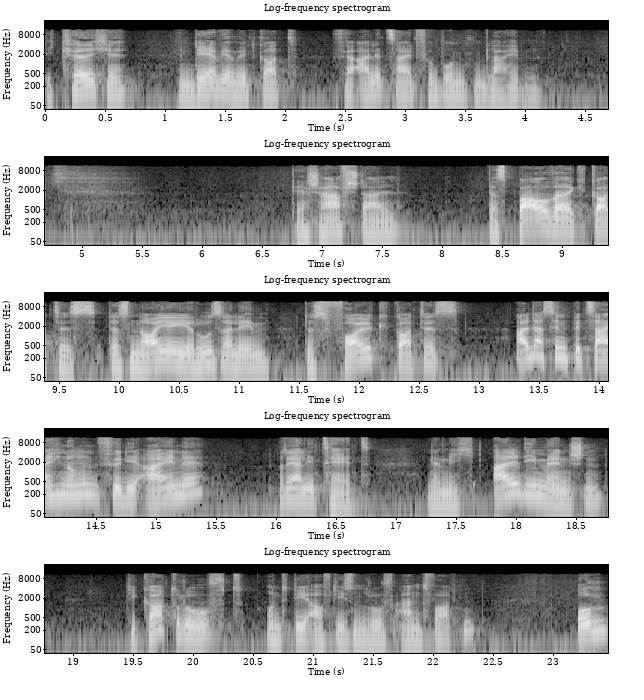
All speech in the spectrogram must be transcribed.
die Kirche, in der wir mit Gott für alle Zeit verbunden bleiben. Der Schafstall, das Bauwerk Gottes, das neue Jerusalem, das Volk Gottes, all das sind Bezeichnungen für die eine Realität, nämlich all die Menschen, die Gott ruft und die auf diesen Ruf antworten, um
